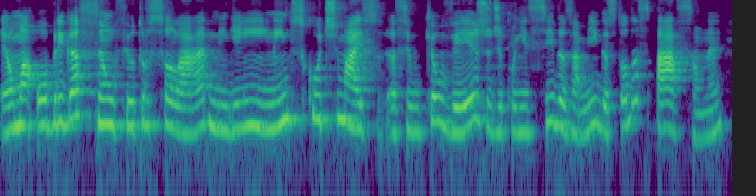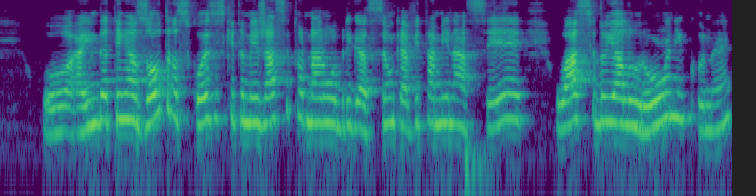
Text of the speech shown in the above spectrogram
é uma obrigação o filtro solar, ninguém nem discute mais. Assim, o que eu vejo de conhecidas amigas, todas passam, né? Ou ainda tem as outras coisas que também já se tornaram obrigação, que é a vitamina C, o ácido hialurônico, né?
